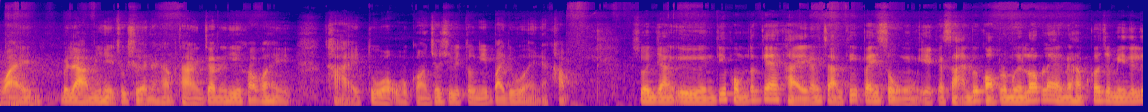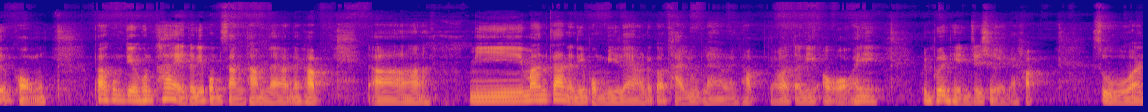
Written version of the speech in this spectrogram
ไว้เวลามีเหตุฉุกเฉินนะครับ ทางเจ้าหน้าที่เขาก็ให้ถ่ายตัวอุปกรณ์ช่วยชีวิตตรงนี้ไปด้วยนะครับ ส่วนอย่างอื่นที่ผมต้องแก้ไขหลังจากที่ไปส่งเอกสารเพื่อขอประเมินรอบแรกนะครับ ก็จะมีในเรื่องของผ้าคลุมเตียงคนไข้ตอนนี้ผมสั่งทำแล้วนะครับมีม่านกั้นอันนี้ผมมีแล้วแล้วก็ถ่ายรูปแล้วนะครับ แต่ว่าตอนนี้เอาออกให้เพื่อนๆเห็นเฉยๆนะครับ ส่วน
